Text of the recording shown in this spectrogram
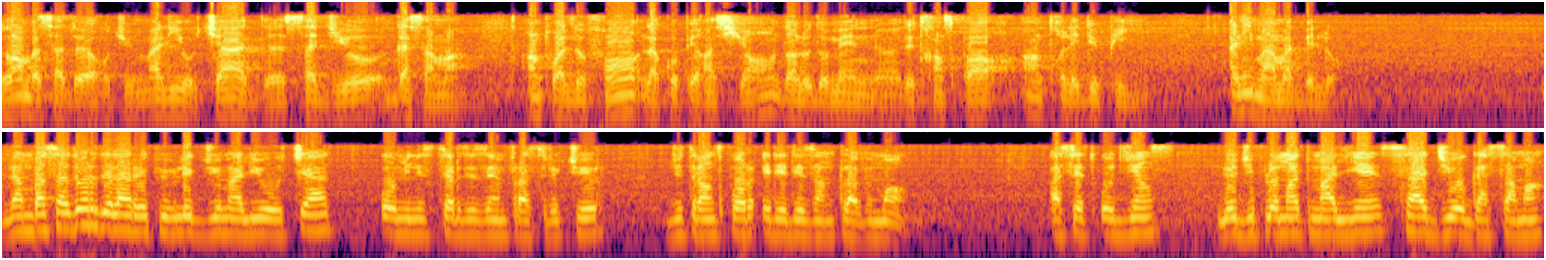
l'ambassadeur du Mali au Tchad, Sadio Gassama. En toile de fond, la coopération dans le domaine des transports entre les deux pays. Ali Mohamed Bello. L'ambassadeur de la République du Mali au Tchad, au ministère des Infrastructures, du Transport et des Désenclavements. À cette audience, le diplomate malien Sadio Gassama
